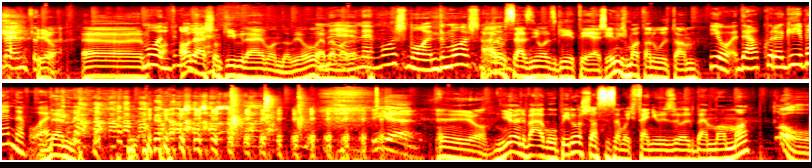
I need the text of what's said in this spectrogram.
Nem tudom. Jó. Uh, Mondd, milyen? adáson kívül elmondom, jó? Ebben Ne, van- ne, most mond, most mond. 308 GTS. Én is ma tanultam. Jó, de akkor a G benne volt. Benne. Igen. Jó. Jön vágó piros, azt hiszem, hogy fenyőzöldben van ma. Ó,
